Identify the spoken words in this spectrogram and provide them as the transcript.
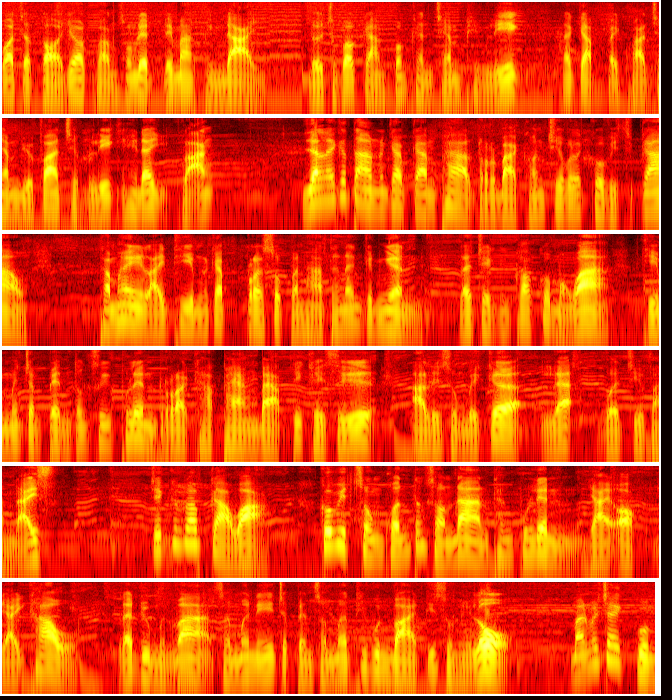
ว่าจะต่อยอดความสำเร็จได้มากเพียงใด โดยเฉพาะการป้องกันแชมป์พรีเมียร์ลีกและกลับไปคว้าแชมป์ยูฟ่าแชมเปี้ยนลีกให้ได้อีกครั้ง อย่างไรก็ตามนะครับการแพร่ระบาดของเชื้อไวรัสโควิด -19 ทำให้หลายทีมนะครับประสบปัญหาทางด้านการเงิน และเจคินครอปก็มองว่า ทีมไม่จำเป็นต้องซื้อผู้เล่นราคาแพงแบบที่เคยซื้ออาริซุงเบเกอร์และเวอร์จิฟันไดส์เจคินครอปกล่าวว่าโควิดส่งผลทั้งสองด้านทั้งผู้เล่นย้ายออกย้ายเข้า และดูเหมือนว่าซัมเมอร์นี้จะเป็นซัมเมอร์ที่วุ่นวายที่สุดในโลกมันไม่ใช่กลุ่ม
